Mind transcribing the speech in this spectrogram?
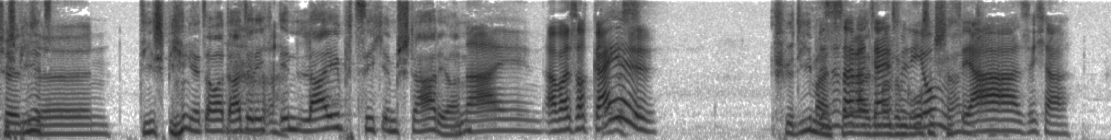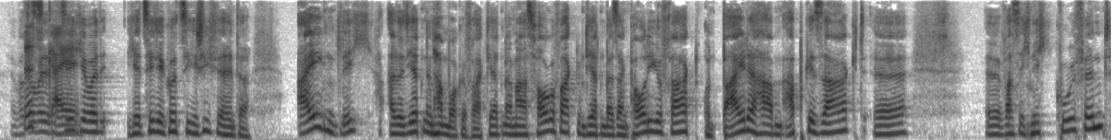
Die spielen jetzt Ottensen. die spielen jetzt aber tatsächlich in Leipzig im Stadion. Nein, aber ist doch geil. Für die Das meinst ist du, einfach weil sie mal geil so für einen die großen Jungs. Stadion Ja, sicher. Ja, das auf, ist erzähl geil. Ich, aber, ich erzähle dir kurz die Geschichte dahinter. Eigentlich, also die hatten in Hamburg gefragt, die hatten beim HSV gefragt und die hatten bei St. Pauli gefragt und beide haben abgesagt, äh, äh, was ich nicht cool finde.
